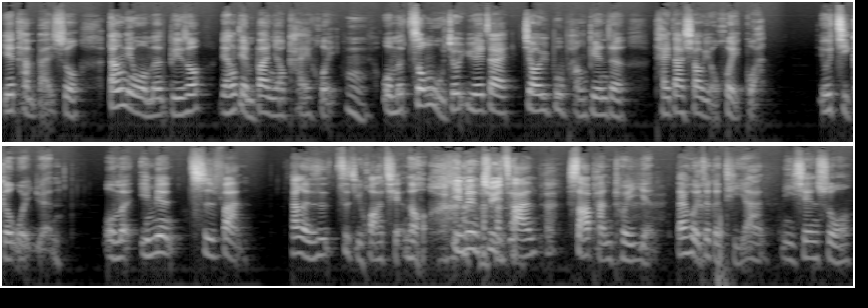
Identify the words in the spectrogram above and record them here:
也坦白说，当年我们比如说两点半要开会，嗯，我们中午就约在教育部旁边的。台大校友会馆有几个委员，我们一面吃饭，当然是自己花钱哦，一面聚餐，沙盘推演。待会这个提案你先说，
